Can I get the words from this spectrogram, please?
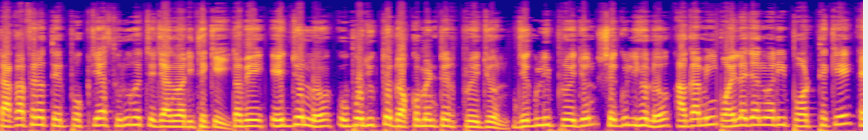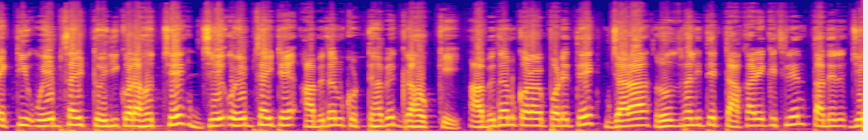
টাকা ফেরতের প্রক্রিয়া শুরু হচ্ছে জানুয়ারি থেকেই। তবে এর জন্য উপযুক্ত ডকুমেন্টের প্রয়োজন। যেগুলি প্রয়োজন, সেগুলি হলো আগামী পয়লা জানুয়ারি পর থেকে একটি ওয়েবসাইট তৈরি করা হচ্ছে। যে ওয়েবসাইটে আবেদন করতে হবে গ্রাহককে আবেদন করার পরেতে যারা রোজ ভ্যালিতে টাকা রেখেছিলেন, তাদের যে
